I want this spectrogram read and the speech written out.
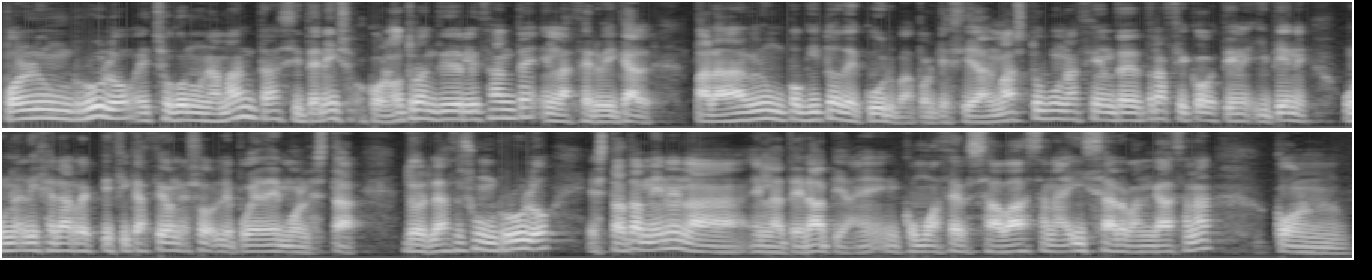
ponle un rulo hecho con una manta, si tenéis, o con otro antideslizante, en la cervical, para darle un poquito de curva, porque si además tuvo un accidente de tráfico tiene, y tiene una ligera rectificación, eso le puede molestar. Entonces le haces un rulo, está también en la, en la terapia, ¿eh? en cómo hacer Savasana y Sarvangasana con,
